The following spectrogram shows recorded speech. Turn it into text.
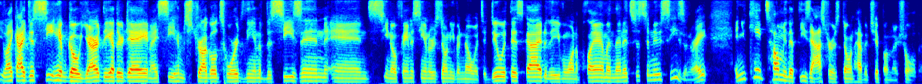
like I just see him go yard the other day, and I see him struggle towards the end of the season, and you know, fantasy owners don't even know what to do with this guy. Do they even want to play him? And then it's just a new season, right? And you can't tell me that these Astros don't have a chip on their shoulder.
